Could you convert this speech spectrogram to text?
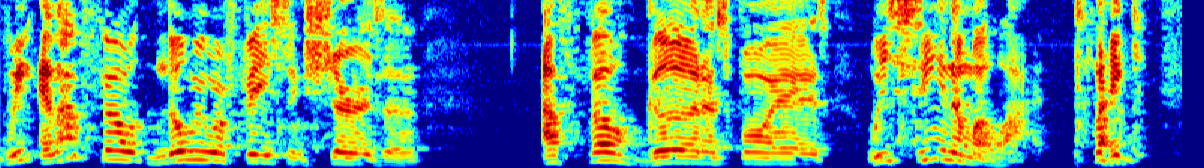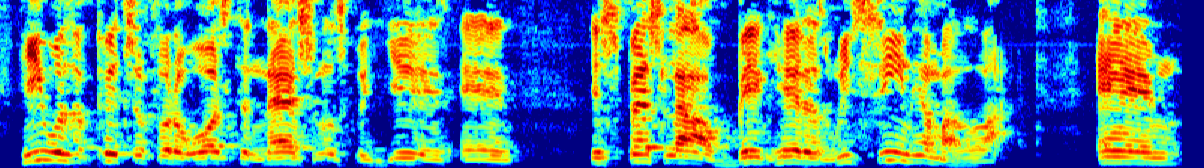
we and I felt though we were facing Scherzer I felt good as far as we seen him a lot. Like he was a pitcher for the Washington Nationals for years, and especially our big hitters, we seen him a lot, and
